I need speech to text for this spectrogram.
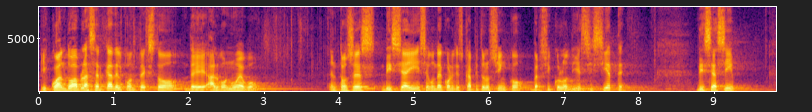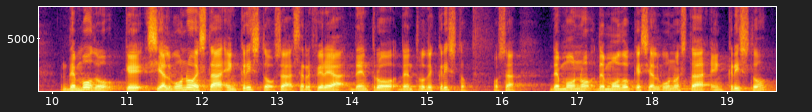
y cuando habla acerca del contexto de algo nuevo, entonces dice ahí, 2 Corintios capítulo 5, versículo 17, dice así, de modo que si alguno está en Cristo, o sea, se refiere a dentro, dentro de Cristo, o sea, de, mono, de modo que si alguno está en Cristo,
